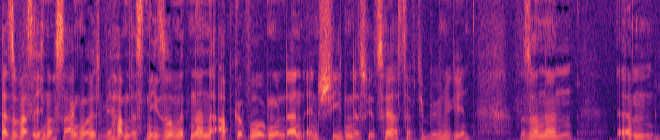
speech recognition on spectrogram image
also was ich noch sagen wollte, wir haben das nie so miteinander abgewogen und dann entschieden, dass wir zuerst auf die Bühne gehen, sondern ähm,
